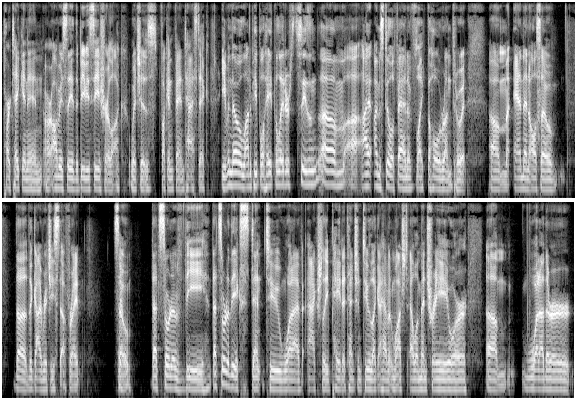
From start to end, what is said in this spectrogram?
partaken in are obviously the BBC Sherlock, which is fucking fantastic. Even though a lot of people hate the later season, um, I, I'm still a fan of like the whole run through it. Um, and then also the the Guy Ritchie stuff, right? So. Yeah. That's sort of the that's sort of the extent to what I've actually paid attention to. Like I haven't watched Elementary or um, what other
